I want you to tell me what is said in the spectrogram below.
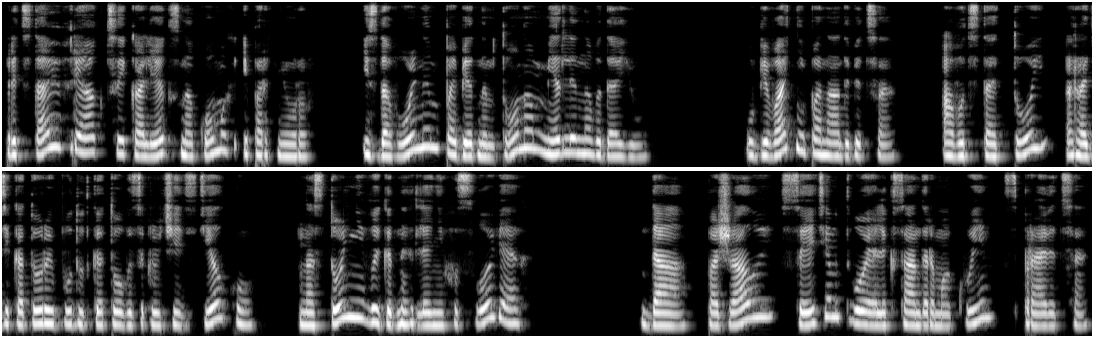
представив реакции коллег, знакомых и партнеров и с довольным победным тоном медленно выдаю. Убивать не понадобится, а вот стать той, ради которой будут готовы заключить сделку на столь невыгодных для них условиях? Да, пожалуй, с этим твой Александр Маккуин справится.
